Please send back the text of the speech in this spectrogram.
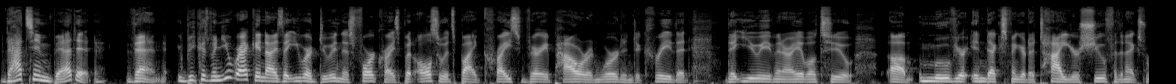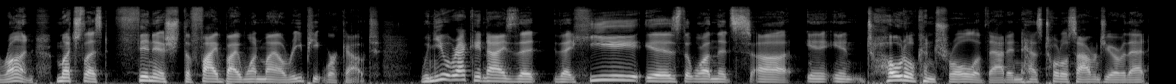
that's embedded then because when you recognize that you are doing this for Christ, but also it's by Christ's very power and word and decree that that you even are able to um, move your index finger to tie your shoe for the next run, much less finish the five by one mile repeat workout when you recognize that that he is the one that's uh, in, in, total control of that and has total sovereignty over that,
